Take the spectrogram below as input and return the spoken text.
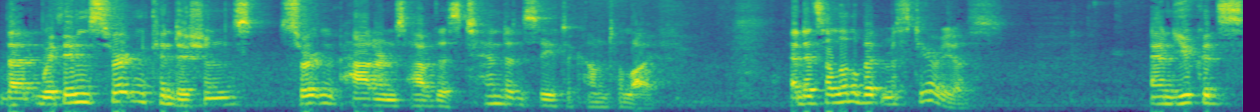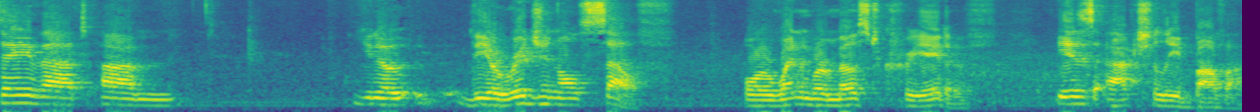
That within certain conditions, certain patterns have this tendency to come to life. And it's a little bit mysterious. And you could say that, um, you know, the original self, or when we're most creative, is actually bhava.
